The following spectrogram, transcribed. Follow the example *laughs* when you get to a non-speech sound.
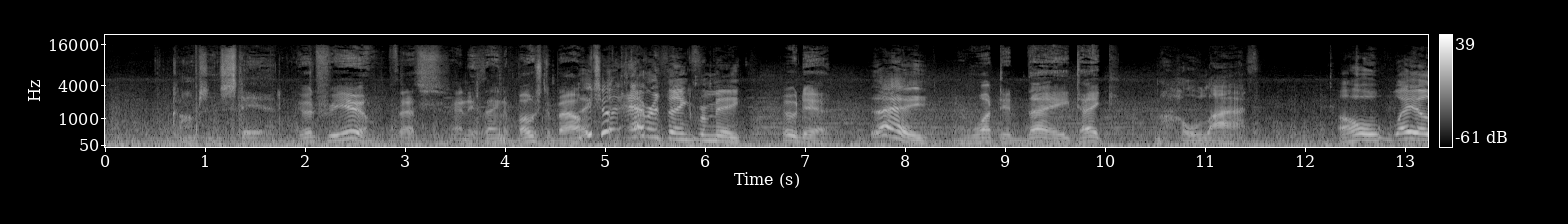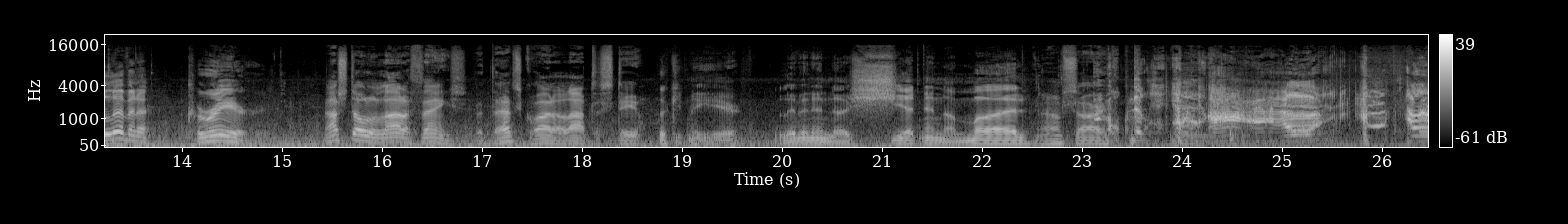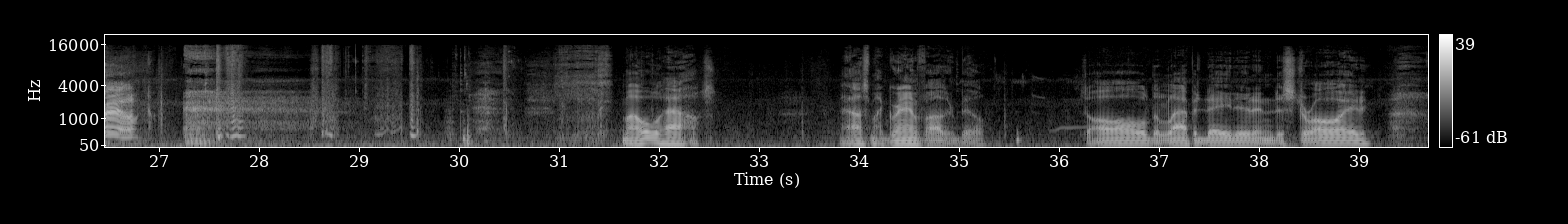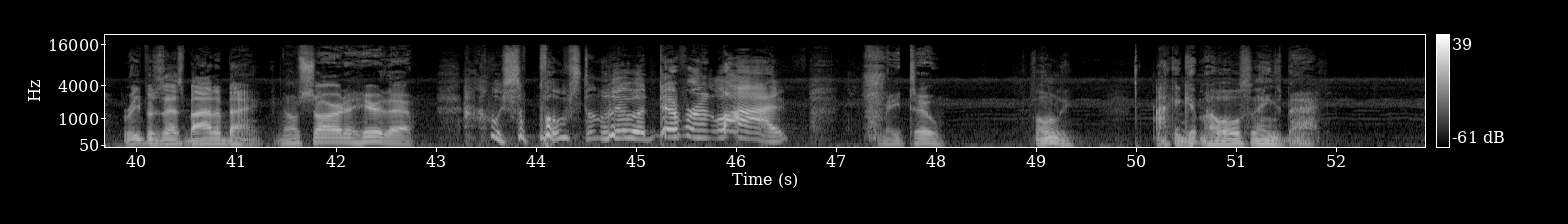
Compson Stead. Good for you, if that's anything to boast about. They took everything from me. Who did? They. And what did they take? My whole life. A whole way of living, a career. I stole a lot of things, but that's quite a lot to steal. Look at me here. Living in the shit and the mud. I'm sorry. My old house. The house my grandfather built. It's all dilapidated and destroyed. Repossessed by the bank. I'm sorry to hear that. I was supposed to live a different life. Me too. If only I could get my old things back.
